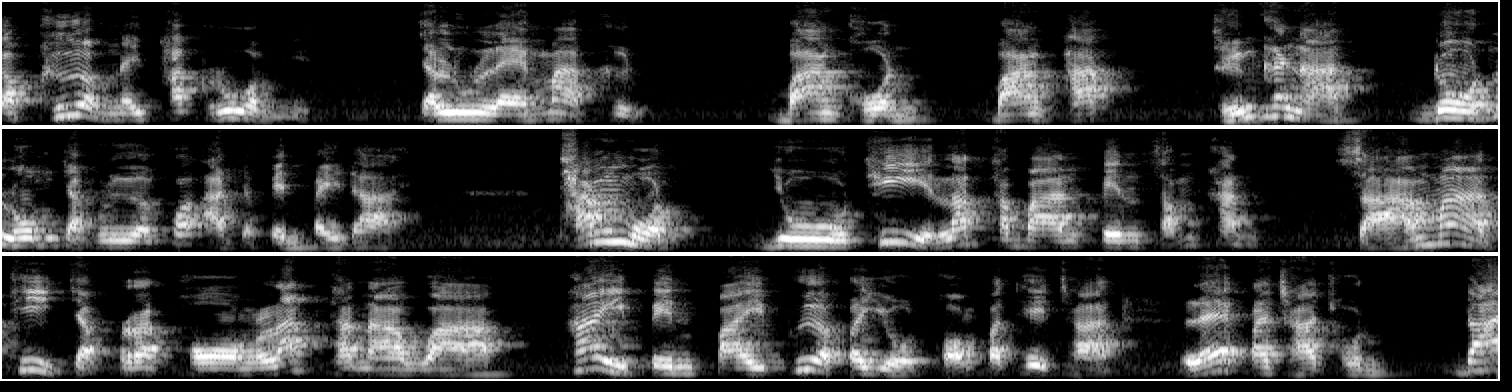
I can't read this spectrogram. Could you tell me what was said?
กระเพื่อมในพักร่วมนี้จะรุนแรงมากขึ้น บางคนบางพักถึงขนาดโดดลงจากเรือก็อาจจะเป็นไปได้ ทั้งหมดอยู่ที่รัฐบาลเป็นสำคัญ สามารถที่จะประคองรัฐนาวา ให้เป็นไปเพื่อประโยชน์ของประเทศชาติ และประชาชนได้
